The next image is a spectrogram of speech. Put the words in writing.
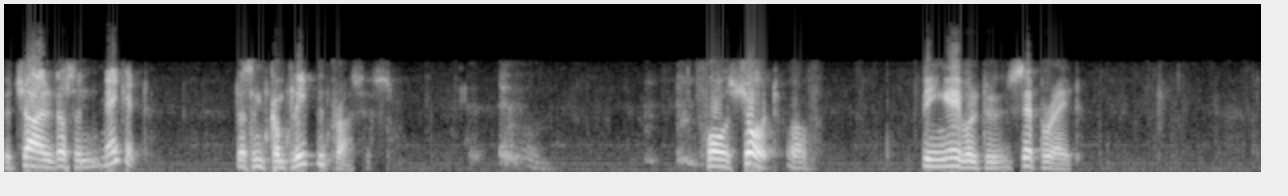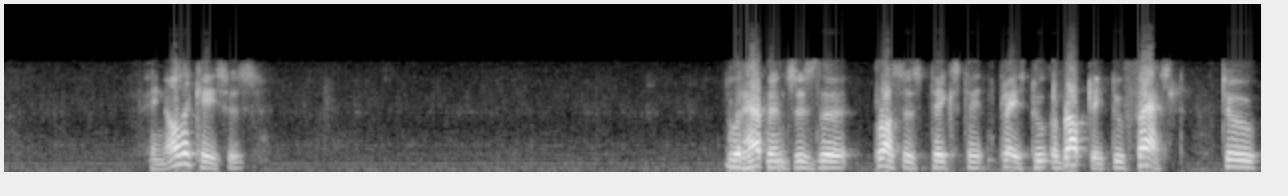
the child doesn't make it, doesn't complete the process, falls short of being able to separate. In other cases, what happens is the process takes place too abruptly, too fast, too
